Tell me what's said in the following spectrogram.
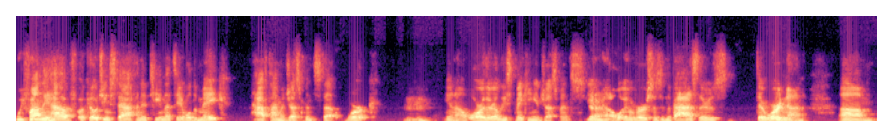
we finally have a coaching staff and a team that's able to make halftime adjustments that work. Mm-hmm. You know, or they're at least making adjustments. You yeah. know, versus in the past, there's there were none. Um,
